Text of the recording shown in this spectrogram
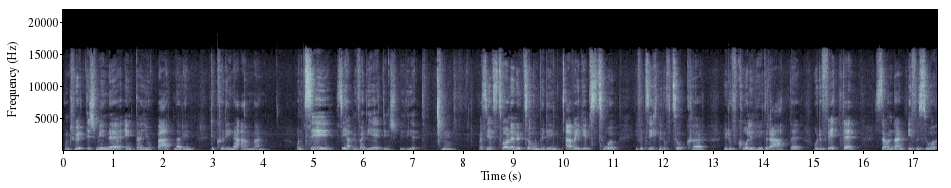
Und heute ist meine Interviewpartnerin die Corinna Ammann. Und sie, sie hat mich für Diät inspiriert. Hm. Was jetzt zwar noch nicht so unbedingt, aber ich gebe es zu. Ich verzichte nicht auf Zucker, nicht auf Kohlenhydrate oder Fette, sondern ich versuche,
